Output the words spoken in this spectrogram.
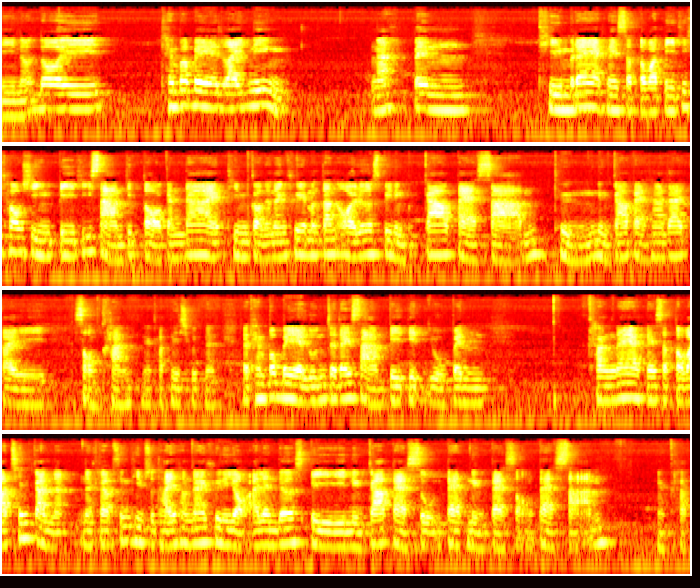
นี้เนาะโดย Tampa Bay Lightning นะเป็นทีมแรกในศตวรรษนี้ที่เข้าชิงปีที่ 3 ติดต่อกันได้ ทีมก่อนนั้นคือเอ็ดมันตันออยเลอร์สปี 1983 ถึง 1985 ได้ไป 2 ครั้งนะครับในชุดนั้น แต่ Tampa Bay ลุ้นจะได้ 3 ปีติดอยู่เป็น ครั้งแรกในศตวรรษเช่นกันนะนะครับ ซึ่งทีมสุดท้ายที่ทำได้คือนิวยอร์กไอแลนเดอร์สปี 1980 81 82 83 นะครับ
